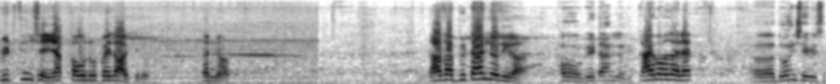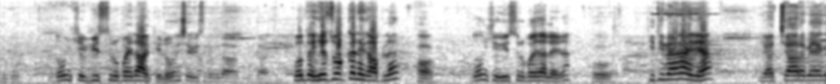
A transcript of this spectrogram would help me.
बीट तीनशे एक्कावन्न रुपये दहा किलो. धन्यवाद. दादा बीट आणली होती का? हो बीट आणली होती. काय भाव झाल्यात? अ, दोनशे वीस रुपये. दोनशे वीस रुपये दहा किलो. दोनशे वीस रुपये दहा दहा किलो. कोणतं हेच वक्कल आहे का आपलं? हो. दोनशे वीस रुपये झालंय ना? हो. किती बॅग आहेत या? या चार बॅग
